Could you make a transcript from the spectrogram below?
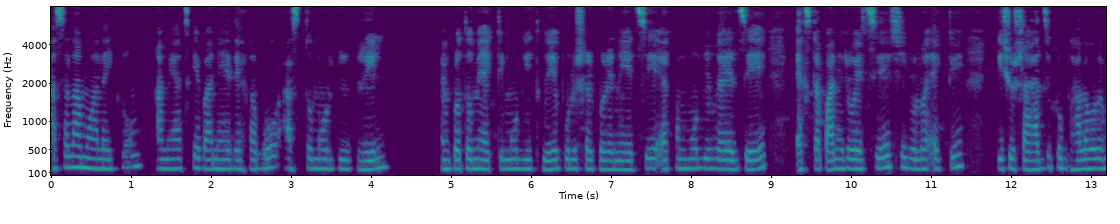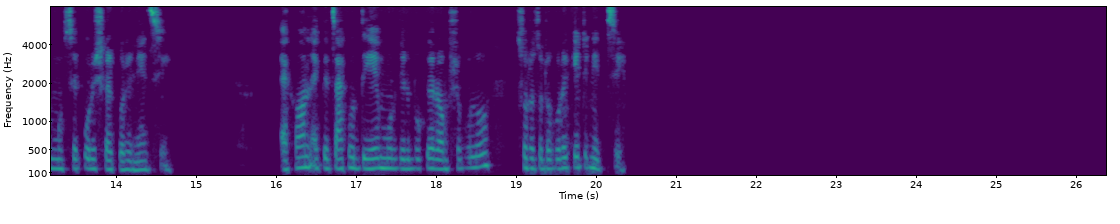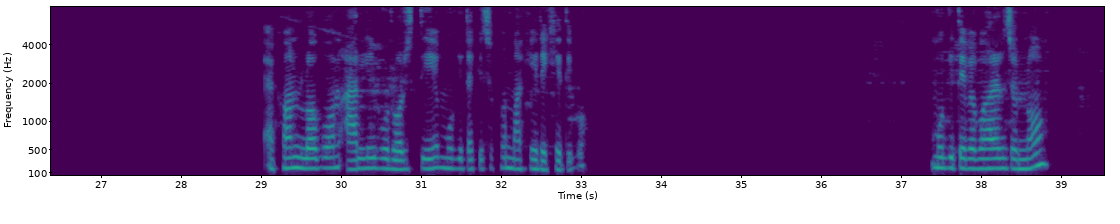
আসসালামু আলাইকুম। আমি আজকে বানিয়ে দেখাবো আস্ত মুরগির গ্রিল। আমি প্রথমে একটি মুরগি ধুয়ে পরিষ্কার করে নিয়েছি। এখন মুরগির গায়ে যে এক্সট্রা পানি রয়েছে, সেগুলো একটি টিস্যুর সাহায্যে খুব ভালোভাবে মুছে পরিষ্কার করে নিয়েছি। এখন একটি চাকু দিয়ে মুরগির বুকের অংশগুলো ছোট ছোট করে কেটে নিচ্ছি। এখন লবণ আর লেবু রস দিয়ে মুরগিটা কিছুক্ষণ মাখিয়ে রেখে দিব। মুরগিতে ব্যবহারের জন্য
